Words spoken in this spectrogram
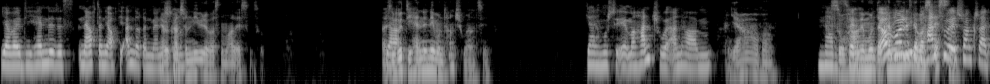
Ja, weil die Hände, das nervt dann ja auch die anderen Ja, Menschen. du kannst schon nie wieder was normal essen. So. Also Ja. ich würde die Hände nehmen und Handschuhe anziehen. Ja, dann musst du ja immer Handschuhe anhaben. Ja, aber Na, das So Haare im Mund, da kann ich Obwohl, nie das wieder was Handschuhe essen. ist schon gescheit.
